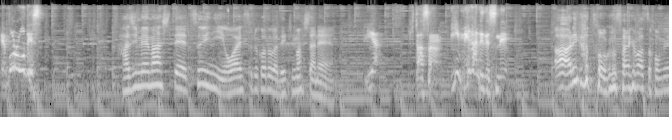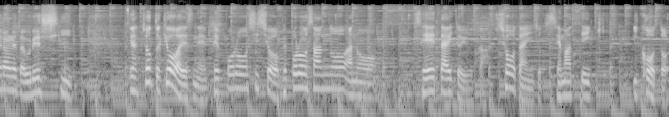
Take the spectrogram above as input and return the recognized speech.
ペポローですはじめましてついにお会いすることができましたね。いや北さんいいメガネですね。あありがとうございます。褒められた嬉しい。いやちょっと今日はですねペポロ師匠ペポロさんのあの生態というか正体にちょっと迫っていきいこうと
